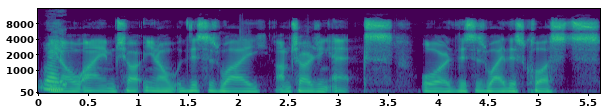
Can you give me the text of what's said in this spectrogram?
Right. you know I am char- you know this is why I'm charging X or this is why this costs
